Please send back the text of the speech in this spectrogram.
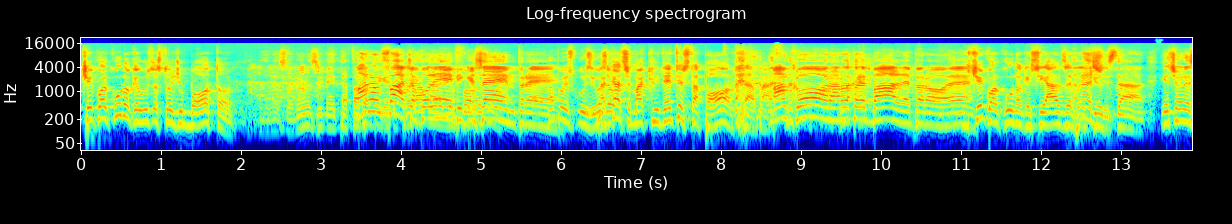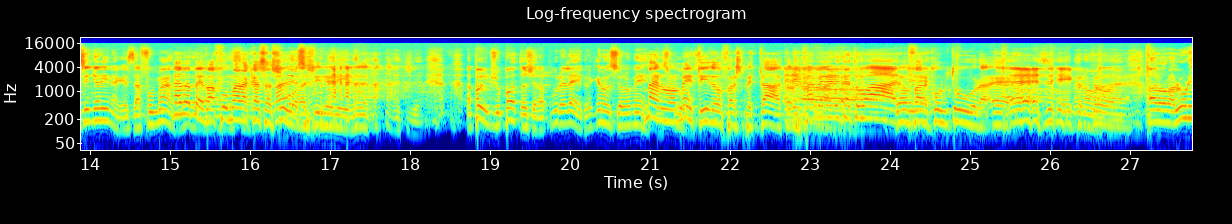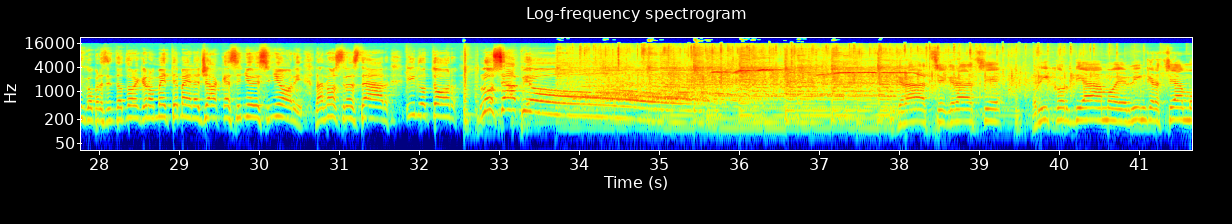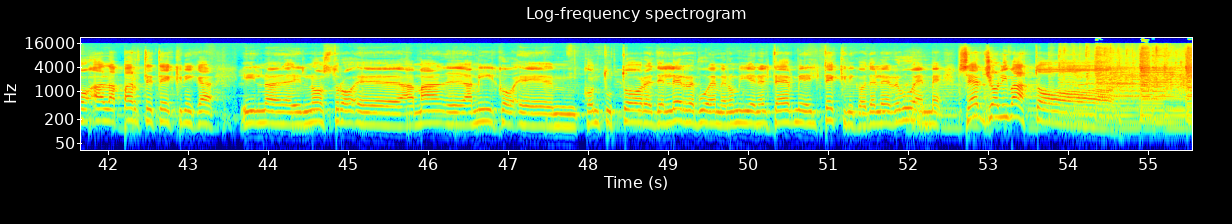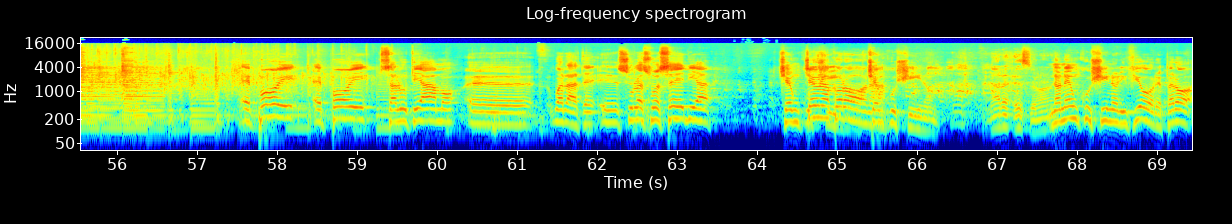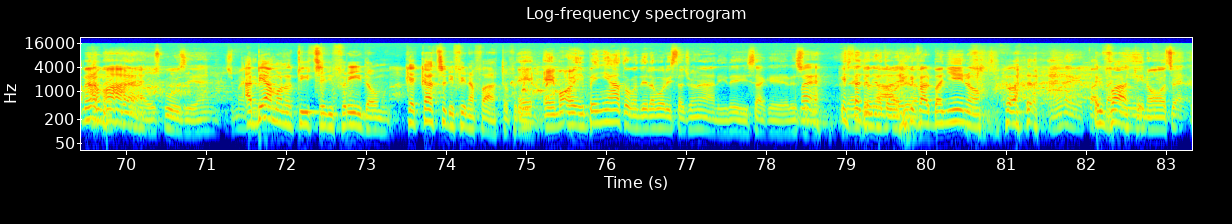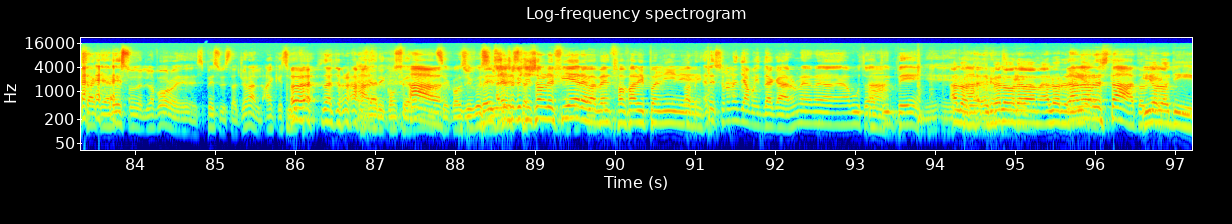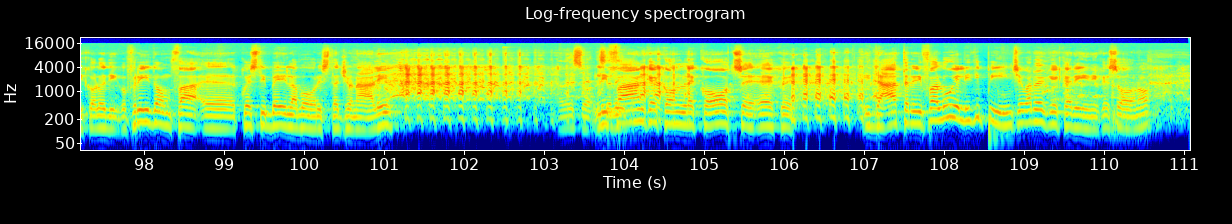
c'è qualcuno che usa sto giubbotto? Adesso non si metta a Ma parte non faccia polemiche sempre. Ma poi scusi, Ma cosa... cazzo, ma chiudete sta porta. Ma... Ma ancora, ha rotto le balle però, eh. C'è qualcuno che si alza e Ma poi chiude? stare, che c'è una signorina che sta fumando. Eh vabbè, va a fumare a casa Ma sua la signorina. Ma poi un giubbotto ce l'ha pure lei, perché non se lo mette? Ma non lo metto, io devo fare spettacolo. E devi far vedere i tatuaggi. Devo fare cultura. eh. Eh sì, cultura. Allora, l'unico presentatore che non mette mai la giacca, signore e signori, la nostra star, il dottor Lo Sapio! Grazie, grazie. Ricordiamo e ringraziamo alla parte tecnica il, il nostro eh, ama- eh, amico e mm, conduttore dell'RVM, non mi viene il termine, il tecnico dell'RVM, Sergio Olivatto. E poi, e poi salutiamo, eh, guardate, eh, sulla sua sedia c'è un C'è cuscino. una corona. C'è un cuscino. Ma adesso non è... Non è un cuscino di fiore, però Meno male. Scusi, eh. Abbiamo notizie di Freedom. Che cazzo di fine ha fatto È, Freedom? è è impegnato con dei lavori stagionali, lei sa che adesso Beh, che stagionale, dei- chi fa il bagnino? non è che fa il Infatti. bagnino, cioè, sa che adesso il lavoro è, spesso è stagionale, anche se Eh, stagionale. magari conferenze, Ah, cose così. Adesso che ci sono le fiere va bene, fa fare i panini. Vabbè, adesso non andiamo a indagare, non ha, avuto Ah. altri impegni. e- Allora, Ah, eh, ve lo- allora L'hanno io- arrestato, Io via. lo dico, lo dico. Freedom fa eh, questi bei lavori stagionali, adesso li fa lei- anche con le cozze, ecco, i datteri, li fa lui e li dipinge, guardate che carini che sono.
